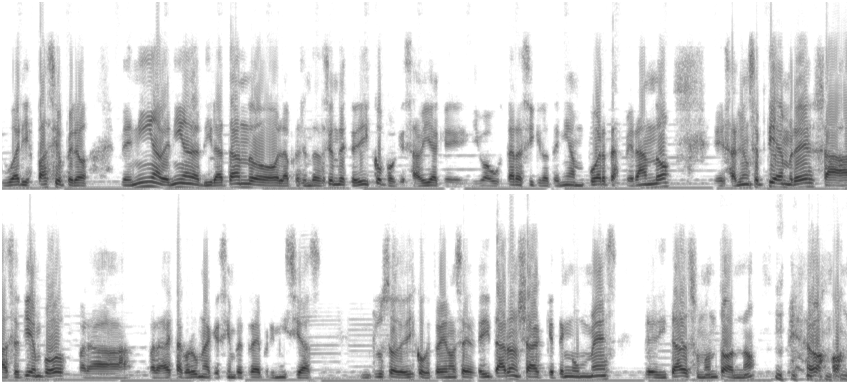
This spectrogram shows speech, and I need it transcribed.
lugar y espacio, pero venía, venía dilatando la presentación de este disco porque sabía que iba a gustar, así que lo tenía en puerta esperando. Eh, salió en septiembre, ya hace tiempo, para, para esta columna que siempre trae primicias, incluso de discos que todavía no se editaron, ya que tengo un mes de editado es un montón, ¿no? Pero,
